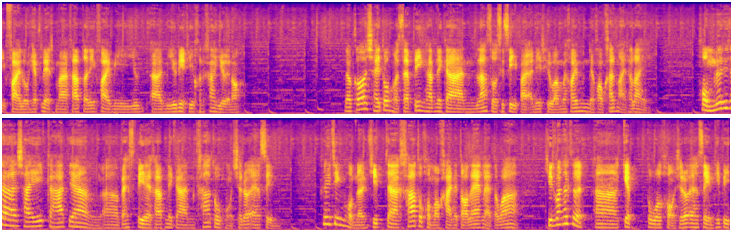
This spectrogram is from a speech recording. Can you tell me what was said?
อีกฝ่ายลงเฮฟเลสมาครับตอนนี้ฝ่ายมีอ่ามียูนิตที่ค่อนข้างเยอะเนาะแล้วก็ใช้ตัวของแซปปิ้งครับในการลากโซ CC ไปอันนี้ถือว่าไม่ค่อยเหนือความคาดหมายเท่าไหร่ ผมเลือกที่จะใช้การ์ดอย่างแบ็กสเปียร์ครับในการฆ่าตัวของ Shadow a s i n คือจริงผมนั้นคิดจะฆ่าตัวของมาคายในตอนแรกแหละ แต่ว่าคิดว่าถ้าเกิดเก็บตัวของ Shadow Assassin ที่ปี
